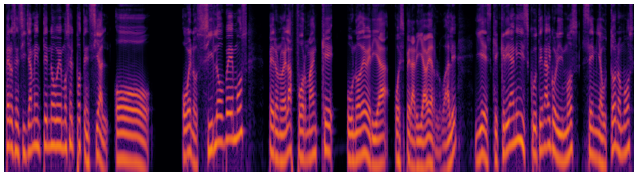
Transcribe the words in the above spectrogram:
pero sencillamente no vemos el potencial. O, o bueno, sí lo vemos, pero no de la forma en que uno debería o esperaría verlo, ¿vale? y es que crean y discuten algoritmos semiautónomos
